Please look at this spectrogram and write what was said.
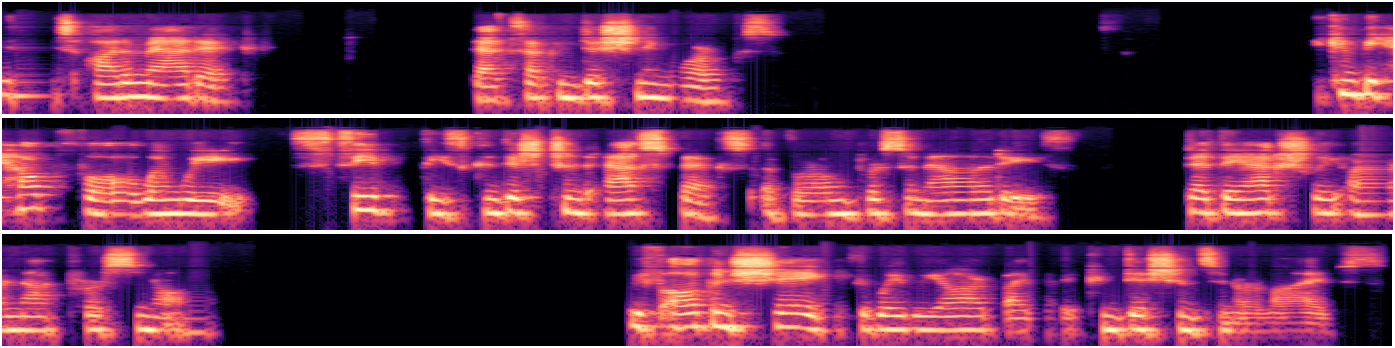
It's automatic. That's how conditioning works it can be helpful when we see these conditioned aspects of our own personalities that they actually are not personal. We've all been shaped the way we are by the conditions in our lives.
